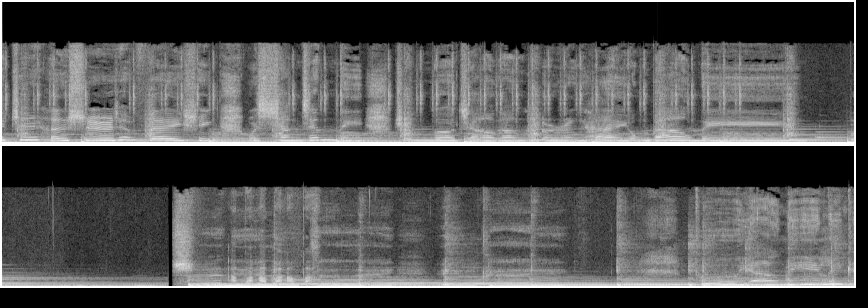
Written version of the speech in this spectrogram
格林威治和时间飞行。我想见你，穿过教堂和人海拥抱你。是你的泪晕开，不要你离开，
